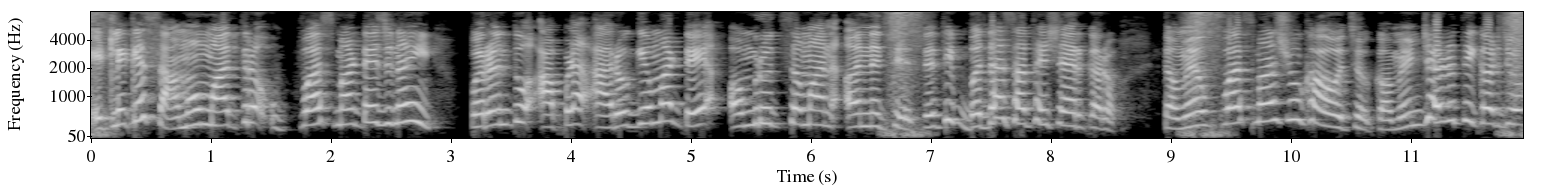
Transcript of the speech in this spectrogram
એટલે કે સામો માત્ર ઉપવાસ માટે જ નહીં, પરંતુ આપણા આરોગ્ય માટે અમૃત સમાન અન્ન છે. તેથી બધા સાથે શેર કરો. તમે ઉપવાસમાં શું ખાઓ છો? કમેન્ટ જરૂરથી કરજો.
